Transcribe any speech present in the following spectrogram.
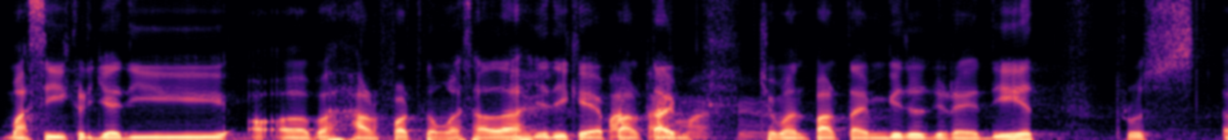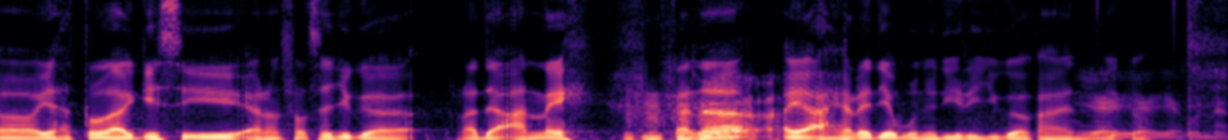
masih kerja di eh, apa Harvard kalau nggak salah, jadi kayak part time, lah, iya. cuman part time gitu di Reddit. Terus eh, ya satu lagi si Aaron Swartz juga rada aneh karena ya akhirnya dia bunuh diri juga kan Iya, gitu. iya, iya, benar.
